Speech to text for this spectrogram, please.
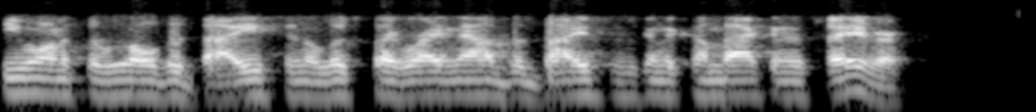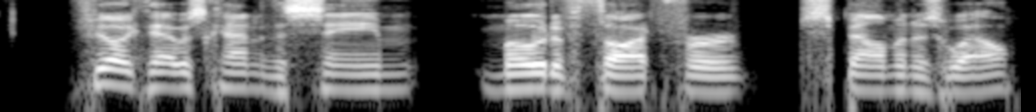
he wanted to roll the dice. And it looks like right now the dice is going to come back in his favor feel like that was kind of the same mode of thought for Spellman as well?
